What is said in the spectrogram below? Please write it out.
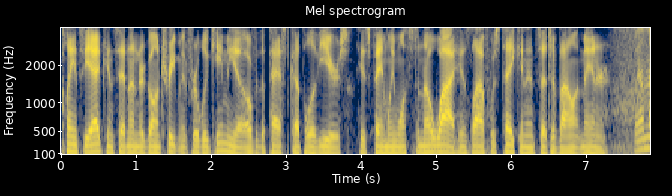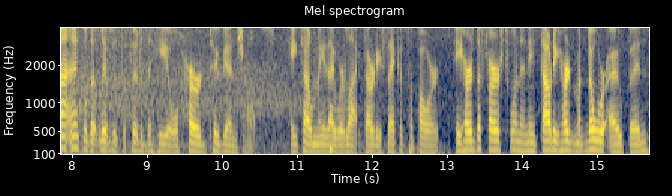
Clancy Adkins had undergone treatment for leukemia over the past couple of years. His family wants to know why his life was taken in such a violent manner. Well, my uncle that lives at the foot of the hill heard two gunshots. He told me they were like 30 seconds apart. He heard the first one and he thought he heard my door open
